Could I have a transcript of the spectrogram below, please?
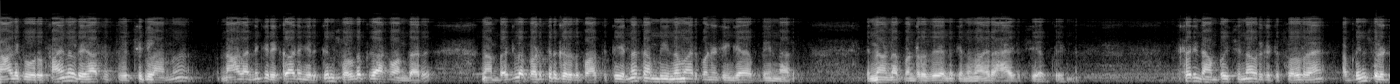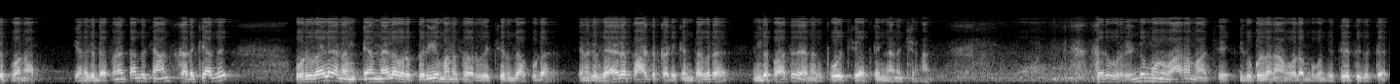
நாளைக்கு ஒரு ஃபைனல் ரிஹார்சல்ஸ் வச்சுக்கலாமு நாளன்னைக்கு ரெக்கார்டிங் இருக்குன்னு சொல்றதுக்காக வந்தாரு. நான் பெட்ல படுத்திருக்கிறத பார்த்துட்டு என்ன தம்பி இந்த மாதிரி பண்ணிட்டீங்க? அப்படின்னாரு. என்ன என்ன பண்றது? எனக்கு இந்த மாதிரி ஆயிடுச்சு அப்படின்னு. சரி நான் போய் சின்னவர்கிட்ட சொல்றேன் அப்படின்னு சொல்லிட்டு போனார். எனக்கு டெஃபினட்டா அந்த சான்ஸ் கிடைக்காது. ஒருவேளை எனக்கு என் மேல ஒரு பெரிய மனசு அவர் வச்சிருந்தா கூட எனக்கு வேற பாட்டு கிடைக்கும் தவிர இந்த பாட்டு எனக்கு போச்சு அப்படின்னு நினைச்சேன் நான். சரி ஒரு ரெண்டு மூணு வாரம் ஆச்சு. இதுக்குள்ள நான் உடம்பு கொஞ்சம் தேத்துக்கிட்டு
